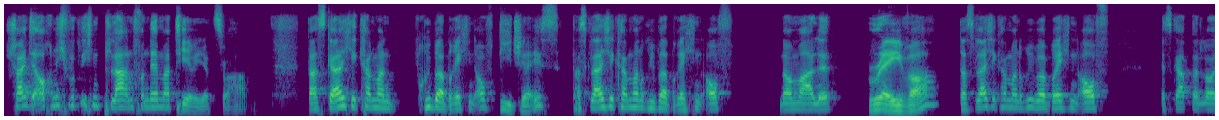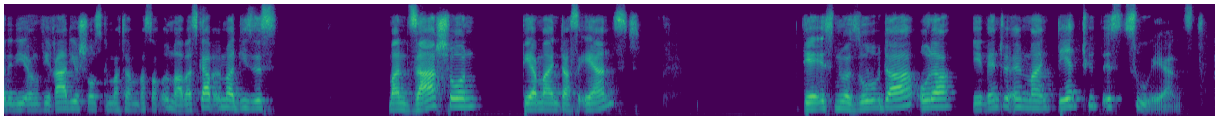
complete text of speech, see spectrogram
scheint er auch nicht wirklich einen Plan von der Materie zu haben. Das gleiche kann man rüberbrechen auf DJs. Das gleiche kann man rüberbrechen auf normale Raver. Das gleiche kann man rüberbrechen auf es gab dann Leute, die irgendwie Radioshows gemacht haben, was auch immer. Aber es gab immer dieses, man sah schon, der meint das ernst, der ist nur so da oder eventuell meint, der Typ ist zu ernst.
